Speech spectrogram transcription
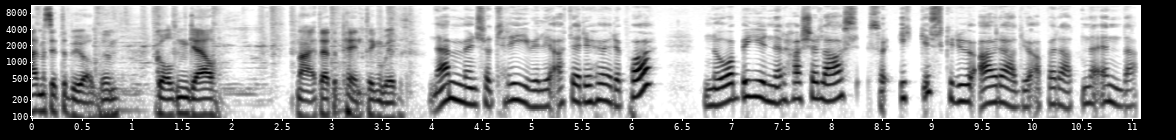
Her med sitt debutalbum Golden Gal. Nei, det heter Painting With. Neimen, så trivelig at dere hører på. Nå begynner harselas, så ikke skru av radioapparatene enda.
